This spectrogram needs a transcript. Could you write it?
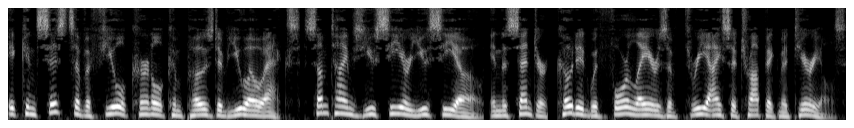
It consists of a fuel kernel composed of UOX sometimes UC or UCO in the center, coated with four layers of three isotropic materials.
